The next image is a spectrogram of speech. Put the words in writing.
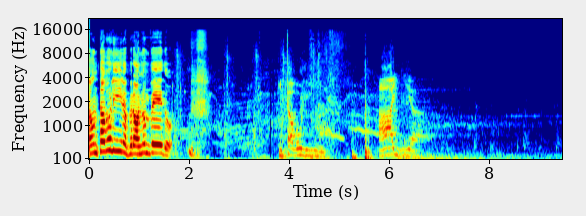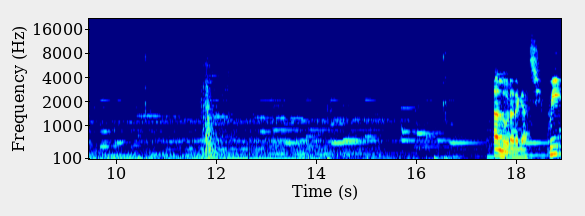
C'è un tavolino però non vedo. I tavolini. Aia. Allora ragazzi, qui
